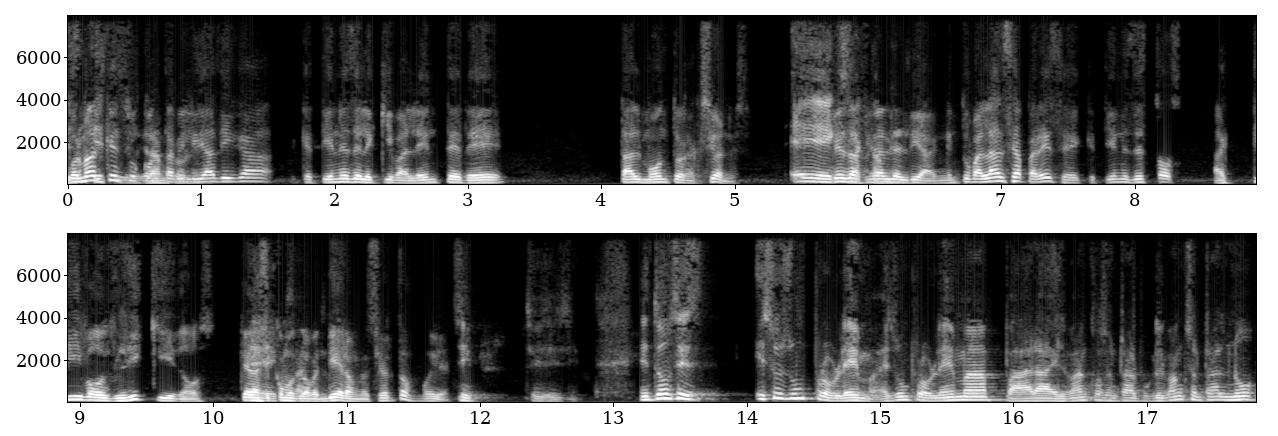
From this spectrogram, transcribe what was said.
Por más que su contabilidad diga que tienes el equivalente de tal monto en acciones. Que es al final del día. En tu balance aparece que tienes estos activos líquidos, que era así como lo vendieron, ¿no es cierto? Muy bien. Sí, sí, sí, sí. Entonces, eso es un problema, es un problema para el Banco Central, porque el Banco Central no,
